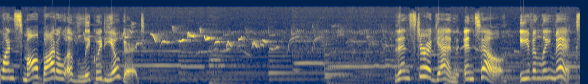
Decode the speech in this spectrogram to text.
One small bottle of liquid yogurt. Then stir again until evenly mixed.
